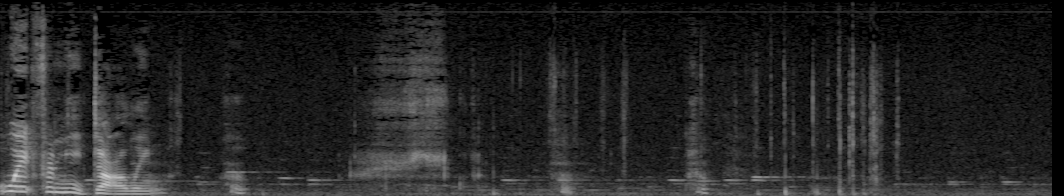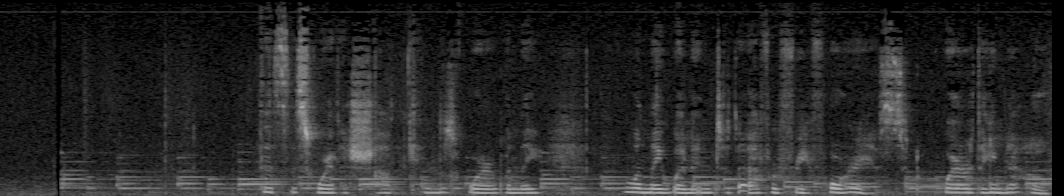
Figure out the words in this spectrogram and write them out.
wait for me, darling. This is where the Shopkins were when they when they went into the Everfree Forest. Where are they now?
